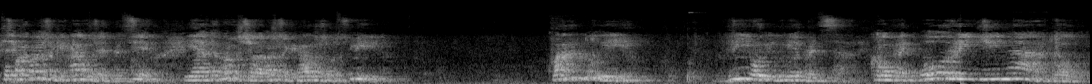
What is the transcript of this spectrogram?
c'è qualcosa che causa il pensiero, in altre parole c'è qualcosa che causa lo spirito. Quando io vivo il mio pensare come originato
